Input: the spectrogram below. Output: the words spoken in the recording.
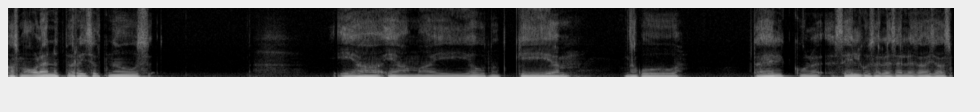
kas ma olen nüüd päriselt nõus. Ja, ja ma ei jõudnudki äh, nagu täielikule selgusele selles asjas.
